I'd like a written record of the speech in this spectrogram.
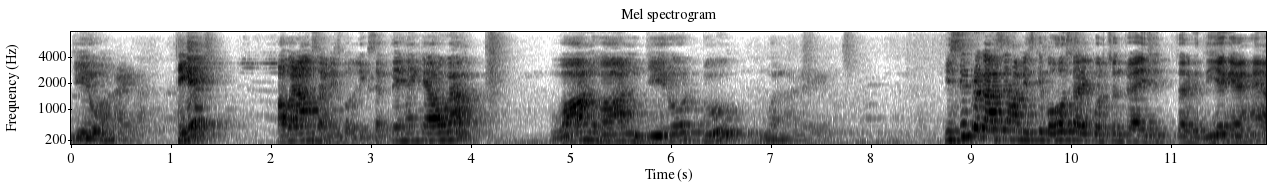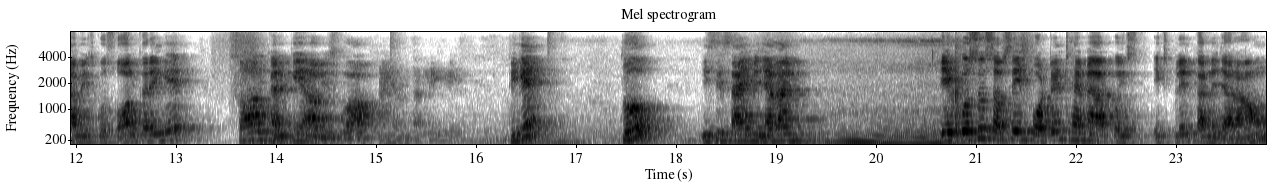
Zero one आएगा। ठीक है? अब आराम से हम इसको लिख सकते हैं, क्या होगा? One one zero two one आ जाएगा। इसी प्रकार से हम इसके बहुत सारे क्वेश्चन जो है इसी तरह दिए गए हैं, अब इसको सॉल्व करेंगे। सॉल्व करके अब इसको आप फाइनल कर लेंगे ठीक है? तो इस साइड में ज़्यादा एक क्वेश्चन सबसे इंपॉर्टेंट है, मैं आपको एक्सप्लेन करने जा रहा हूँ।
